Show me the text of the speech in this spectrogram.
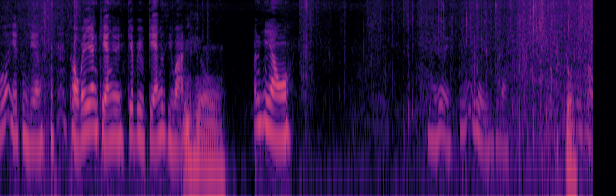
อ้ยเห็ดผงแดงเขาไปยังแข็งเลยเก็บไปแกงก็สิหวานมันเหี่ยว มันเหี่ยวนี่เลยนี่เลยพี่น้องจบมันเฒ่า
